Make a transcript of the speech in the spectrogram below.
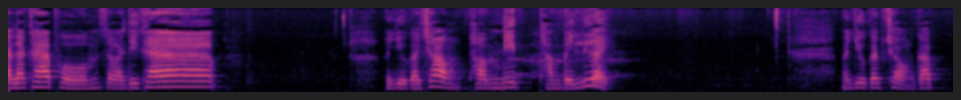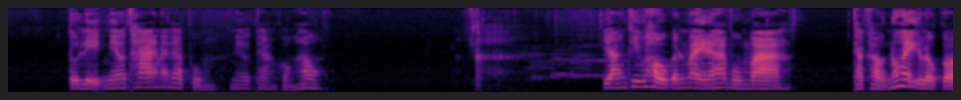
เอาละครับผม สวัสดีครับ มาอยู่กับช่องทอมนิดทำไปเรื่อย มาอยู่กับช่องกับตัวเลขแนวทางนะครับผม แนวทางของเฮาอย่างที่เผากันไว้นะครับผมว่า ถ้าเขาน้อยเราก็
